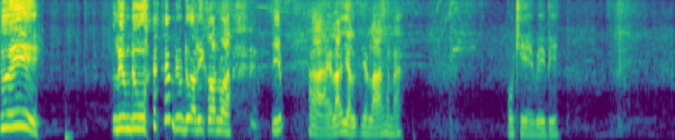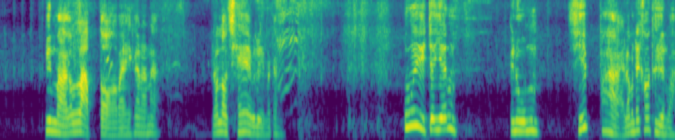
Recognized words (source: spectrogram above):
เฮ้ย ลืมดู ลืมดูอาริคอนว่ะอิฟหายละอย่าอย่าล้างมันนะ โอเคเบบี้ขึ้นมาก็หลับต่อไปแค่นั้นอะแล้วเราแช่ไปเลยแล้วกัน อุ้ยใจเย็น ไอ้หนุ่มชิปหายแล้วมันได้เข้าเทิร์นว่ะ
